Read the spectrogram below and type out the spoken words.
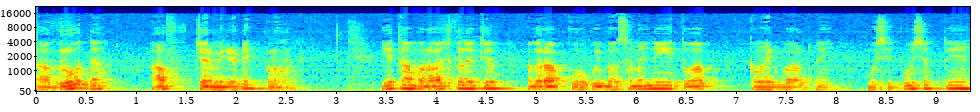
uh, growth of germinating plant. یہ تھا ہمارا آج کا لیکچر اگر آپ کو کوئی بات سمجھ نہیں ہے تو آپ کمنٹ باکس میں مجھ سے پوچھ سکتے ہیں.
